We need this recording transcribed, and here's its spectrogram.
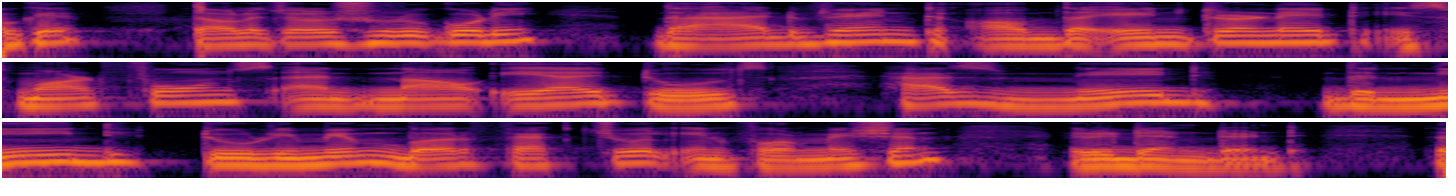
ওকে তাহলে চলো শুরু করি। The advent of the internet smartphones and now AI tools has made the need to remember factual information redundant তা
